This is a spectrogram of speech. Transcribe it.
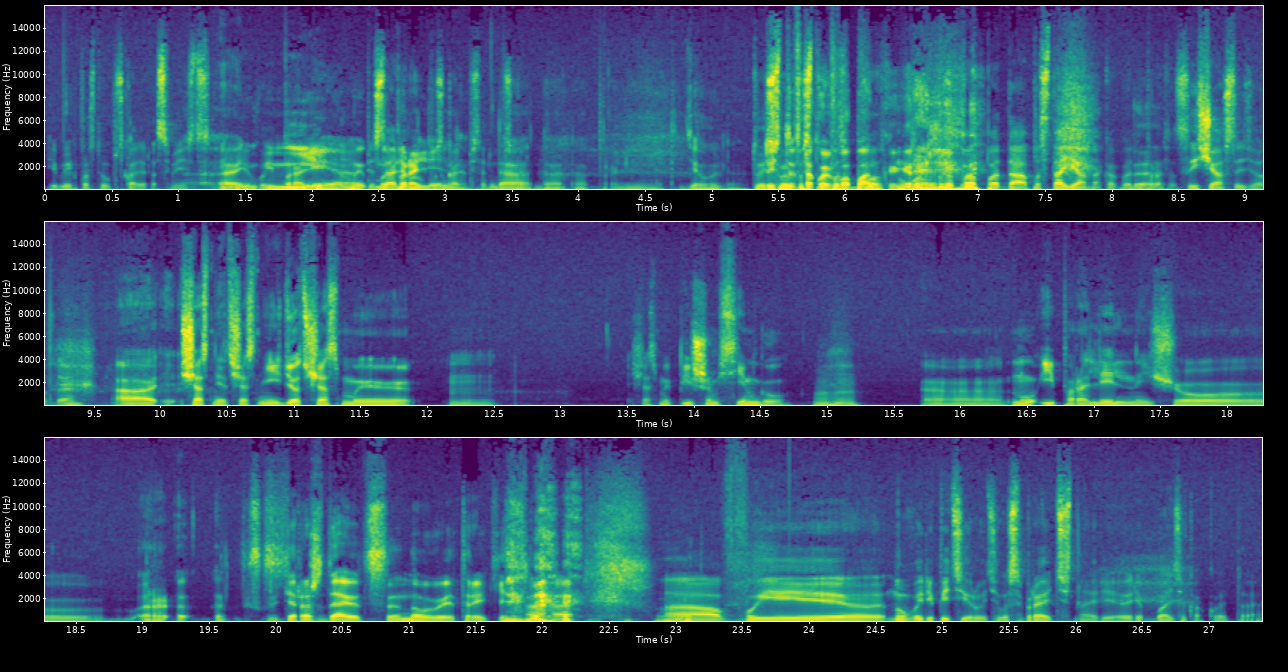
и вы их просто выпускали раз в месяц? А, Или вы не, параллельно мы, мы писали, параллельно, выпускали, писали, да, выпускали? да, да, параллельно это делали. То есть, в вы такой пос- пос- ва-банк ну, играли. Да, постоянно какой-то процесс. И сейчас идет, да? сейчас нет, сейчас не идет, сейчас мы... Сейчас мы пишем сингл. А, Ну и параллельно еще, р- э, так сказать, рождаются новые треки. Ага. Вот. А вы, ну, вы репетируете, вы собираетесь на ре- реп-базе какой-то?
